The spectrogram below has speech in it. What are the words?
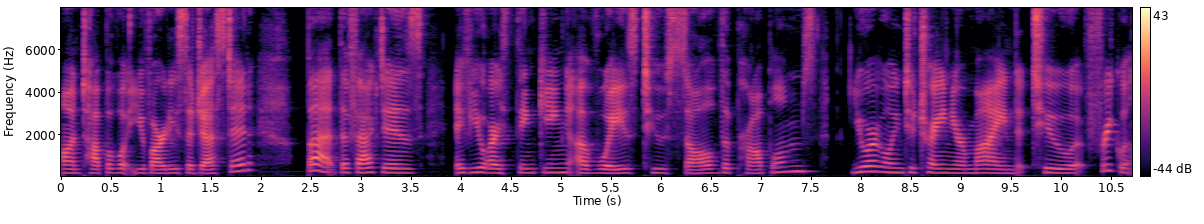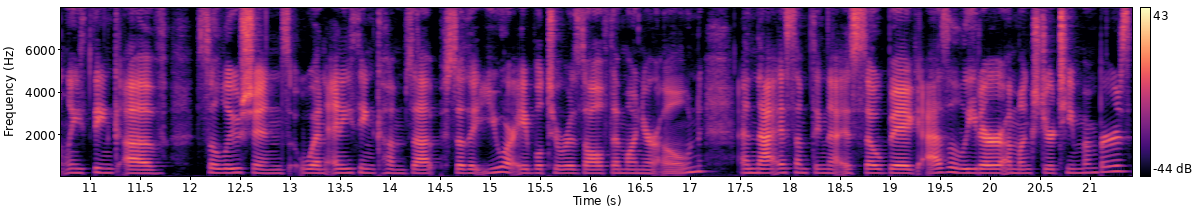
on top of what you've already suggested. But the fact is, if you are thinking of ways to solve the problems you are going to train your mind to frequently think of solutions when anything comes up so that you are able to resolve them on your own. And that is something that is so big as a leader amongst your team members,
